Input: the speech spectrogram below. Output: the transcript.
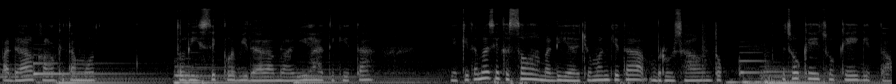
Padahal kalau kita mau telisik lebih dalam lagi hati kita ya kita masih kesel sama dia. Cuman kita berusaha untuk it's okay it's okay gitu.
